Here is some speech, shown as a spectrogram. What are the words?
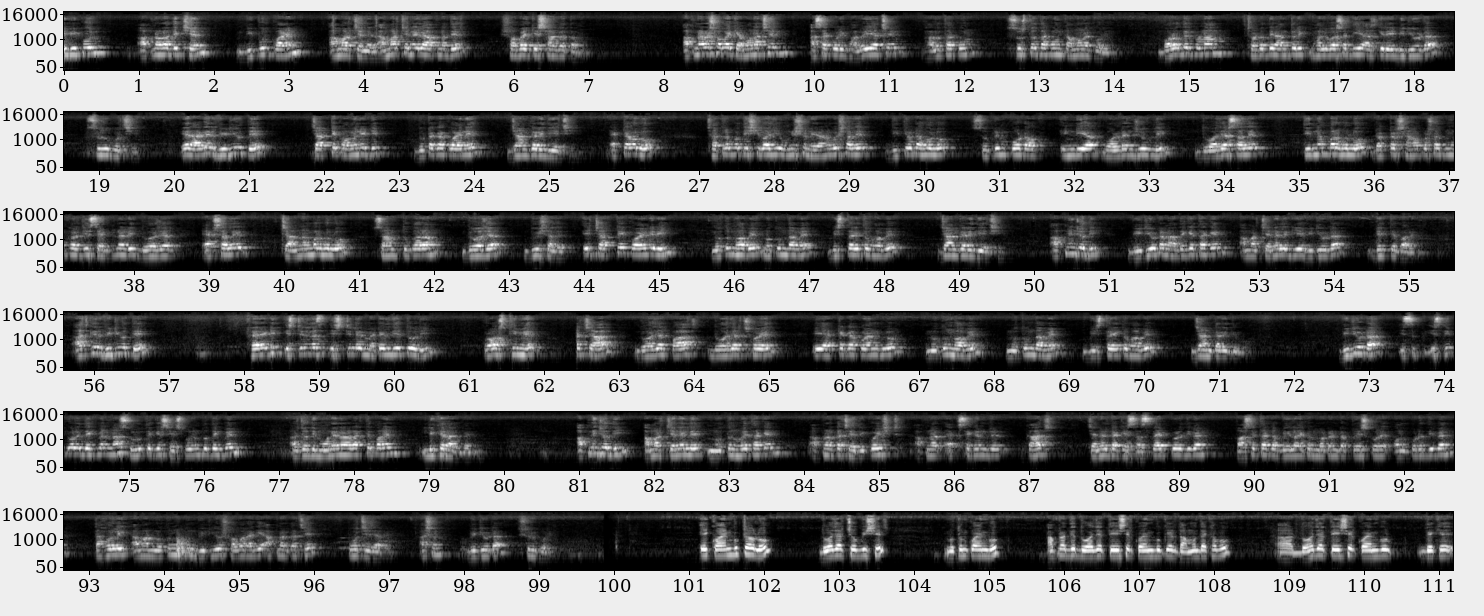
আমি বিপুল, আপনারা দেখছেন বিপুল কয়েন আমার চ্যানেল। আমার চ্যানেলে আপনাদের সবাইকে স্বাগতম। আপনারা সবাই কেমন আছেন? আশা করি ভালোই আছেন, ভালো থাকুন, সুস্থ থাকুন, কামনা করি। বড়দের প্রণাম, ছোটদের আন্তরিক ভালোবাসা দিয়ে আজকের এই ভিডিওটা শুরু করছি। এর আগের ভিডিওতে চারটে কমিউনিটি দু টাকা কয়েনের জানকারি দিয়েছি। একটা হলো ছত্রপতি শিবাজী উনিশশো নিরানব্বই সালের দ্বিতীয়টা হলো supreme court of India golden jubilee দু সালের। তিন নম্বর হলো ডক্টর শ্যামাপ্রসাদ মুখার্জি সেন্টেনারি দু এক সালের। চার নম্বর হলো সাম তুকারাম দু দুই সালের। এই চারটে কয়েনেরই নতুন ভাবে নতুন দামে বিস্তারিত ভাবে জানকারি দিয়েছি। আপনি যদি ভিডিওটা না দেখে থাকেন, আমার চ্যানেলে গিয়ে ভিডিওটা দেখতে পারেন। আজকের ভিডিওতে ফেরেটিক স্টেনলেস স্টিলের মেটেল দিয়ে তৈরি ক্রস থিমের চার দু হাজার পাঁচ দু হাজার ছয়ের এই এক টাকা কয়েনগুলোর নতুন ভাবে নতুন দামে বিস্তারিতভাবে জানকারি দেব। ভিডিওটা স্কিপ করে দেখবেন না, শুরু থেকে শেষ পর্যন্ত দেখবেন। আর যদি মনে না রাখতে পারেন, লিখে রাখবেন। আপনি যদি আমার চ্যানেলে নতুন হয়ে থাকেন, আপনার কাছে রিকোয়েস্ট আপনার এক সেকেন্ডের কাজ চ্যানেলটাকে সাবস্ক্রাইব করে দিবেন, পাশে থাকা বেল আইকন বাটনটা প্রেস করে অন করে দিবেন, তাহলেই আমার নতুন নতুন ভিডিও সবার আগে আপনার কাছে পৌঁছে যাবে। আসুন, ভিডিওটা শুরু করি। এই কয়েন বুকটা হলো দু হাজার চব্বিশের নতুন কয়েন বুক আপনাদের দু হাজার তেইশের কয়েন বুকের দামও দেখাবো। আর দু হাজার তেইশের কয়েন বুক দেখে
